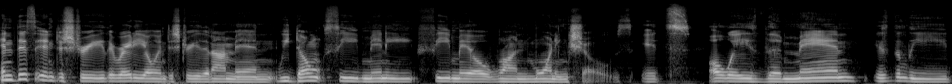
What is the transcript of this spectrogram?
in this industry, the radio industry that I'm in, we don't see many female run morning shows. It's always the man is the lead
